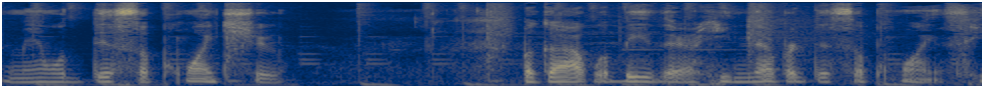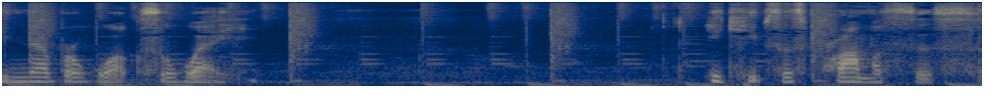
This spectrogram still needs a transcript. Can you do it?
Man will disappoint you. But God will be there. He never disappoints, He never walks away. He keeps His promises.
